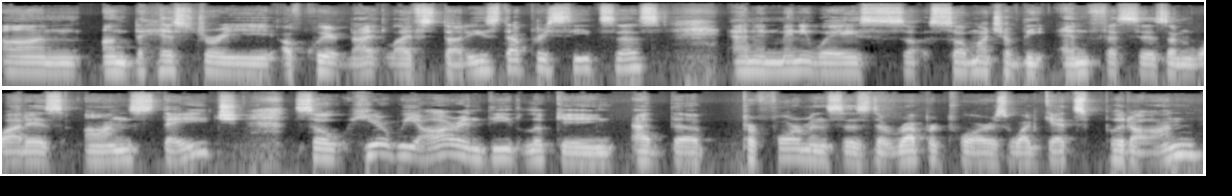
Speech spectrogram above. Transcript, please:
on on the history of queer nightlife studies that precedes us and in many ways so, so, much of the emphasis on what is on stage. So here we are indeed looking at the performances, the repertoires, what gets put on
